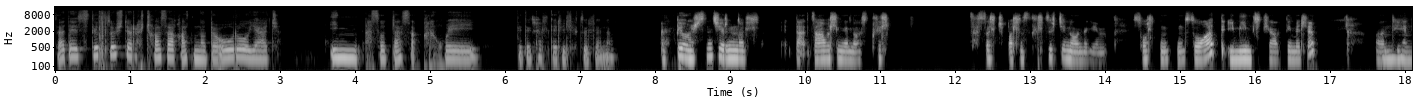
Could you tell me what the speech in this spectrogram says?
За тэгээ сэтгэл зүйч дээр очихоосоо гадна одоо өөрөө яаж энэ асуудлаас гарах вэ гэдэг тал дээр хэлэх зүйл байна. Би уншсан ч ер нь бол заавал ингээ нөө сэтгэл засалч болон сэтгэл зүйчийн нөгөө нэг юм суултанд нь суугаад им имжлэг авд юм байлаа. Аа тэгээд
